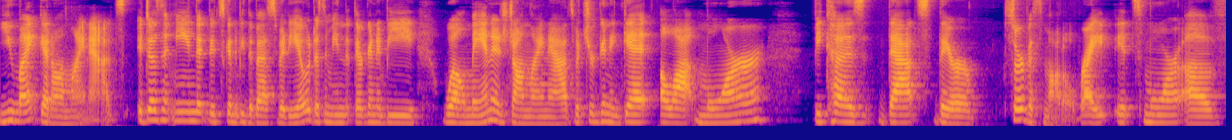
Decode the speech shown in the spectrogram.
you might get online ads. It doesn't mean that it's going to be the best video. It doesn't mean that they're going to be well managed online ads, but you're going to get a lot more because that's their service model, right? It's more of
